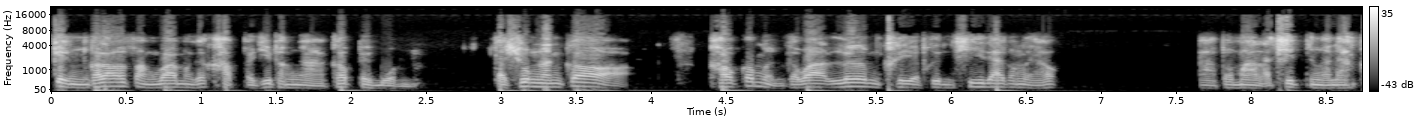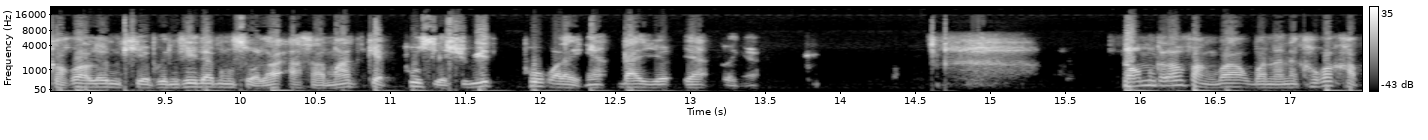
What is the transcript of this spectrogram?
เก่งก็เล่าให้ฟังว่ามันก็ขับไปที่พังงาก็ไปวนแต่ช่วงนั้นก็เขาก็เหมือนกับว่าเริ่มเคลียร์พื้นที่ได้บ้างแล้ว อ่า ประมาณอาทิตย์หนึงอะนะเขาก็เริ่มเคลียร์พื้นที่ได้บางส่วนแล้วอะสามารถเก็บผู้เสียชีวิตพวกอะไรอย่างเงี้ยได้เยอะแยะอะไรเงี้ย น้องมันก็เล่าให้ฟังว่าวันนั้นน่ะเขาก็ขับ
